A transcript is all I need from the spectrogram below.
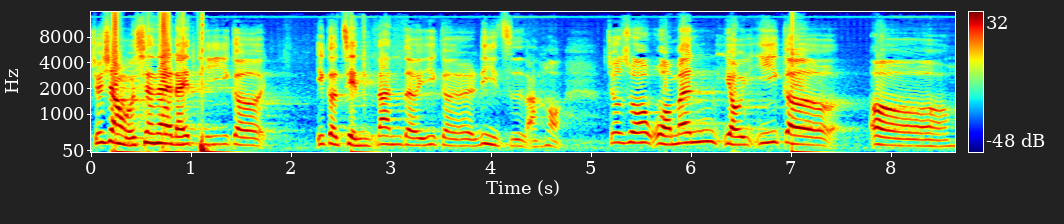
就像我现在来提一个一个简单的一个例子了哈，就是说我们有一个呃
